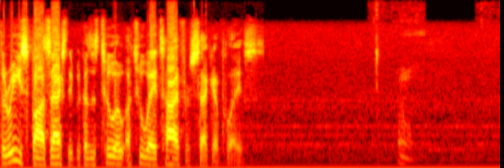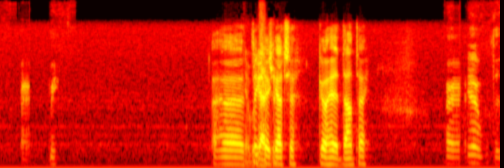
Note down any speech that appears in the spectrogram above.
three spots actually because it's two a two way tie for second place. Uh, I we think got I you. got you. Go ahead, Dante. All right, yeah, with the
